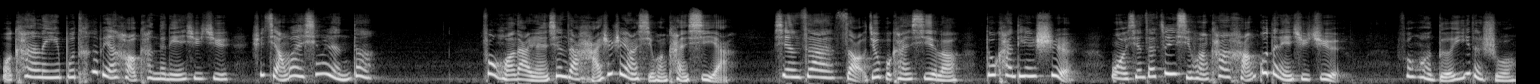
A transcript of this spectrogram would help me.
我看了一部特别好看的连续剧，是讲外星人的。凤凰大人现在还是这样喜欢看戏呀？现在早就不看戏了，都看电视。我现在最喜欢看韩国的连续剧。凤凰得意地说：“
